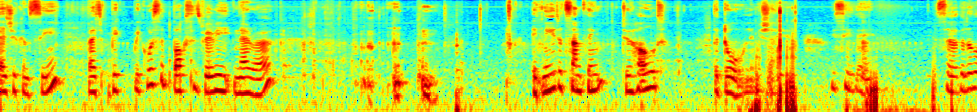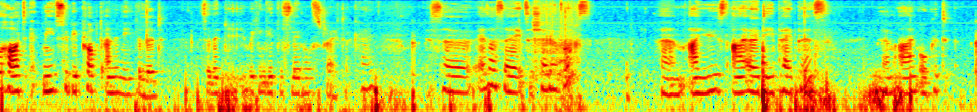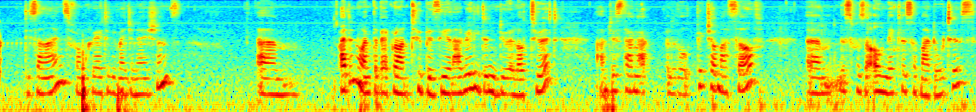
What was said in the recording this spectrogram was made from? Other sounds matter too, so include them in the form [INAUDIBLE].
as you can see but because the box is very narrow it needed something to hold the door let me show you. You see there? So the little heart needs to be propped underneath the lid so that we can get this level straight okay? So as I say it's a shadow box. Um, I used IOD papers. Um, I'm Orchid designs from Creative Imaginations. Um, I didn't want the background too busy and I really didn't do a lot to it. I've just hung up a little picture of myself. Um, this was an old necklace of my daughter's,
